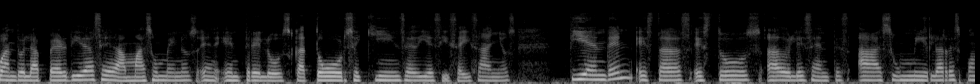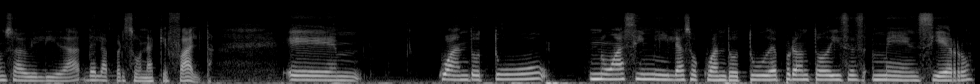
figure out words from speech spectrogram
cuando la pérdida se da más o menos en- entre los 14, 15, 16 años, tienden estas, estos adolescentes a asumir la responsabilidad de la persona que falta. Em, cuando tú no asimilas o cuando tú de pronto dices me encierro,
